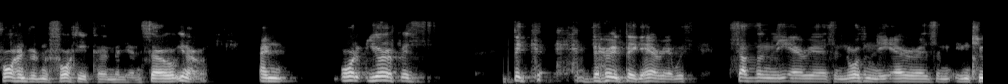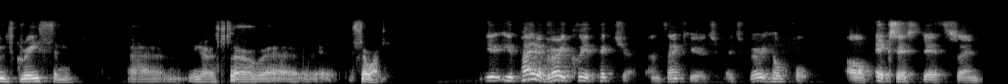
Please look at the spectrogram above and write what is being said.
440 per million. So you know, and all Europe is big, very big area with southerly areas and northerly areas, and includes Greece and um, you know so uh, so on you, you paint a very clear picture, and thank you. It's, it's very helpful of excess deaths and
